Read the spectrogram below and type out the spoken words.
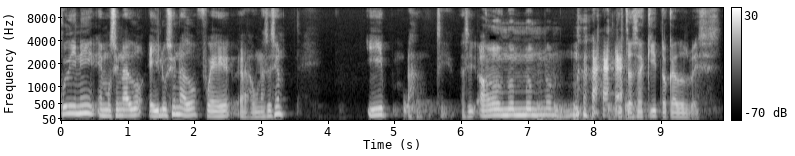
Houdini, emocionado e ilusionado, fue a una sesión. Y, ah, sí, así. nom, nom. Que estás aquí, toca dos veces.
